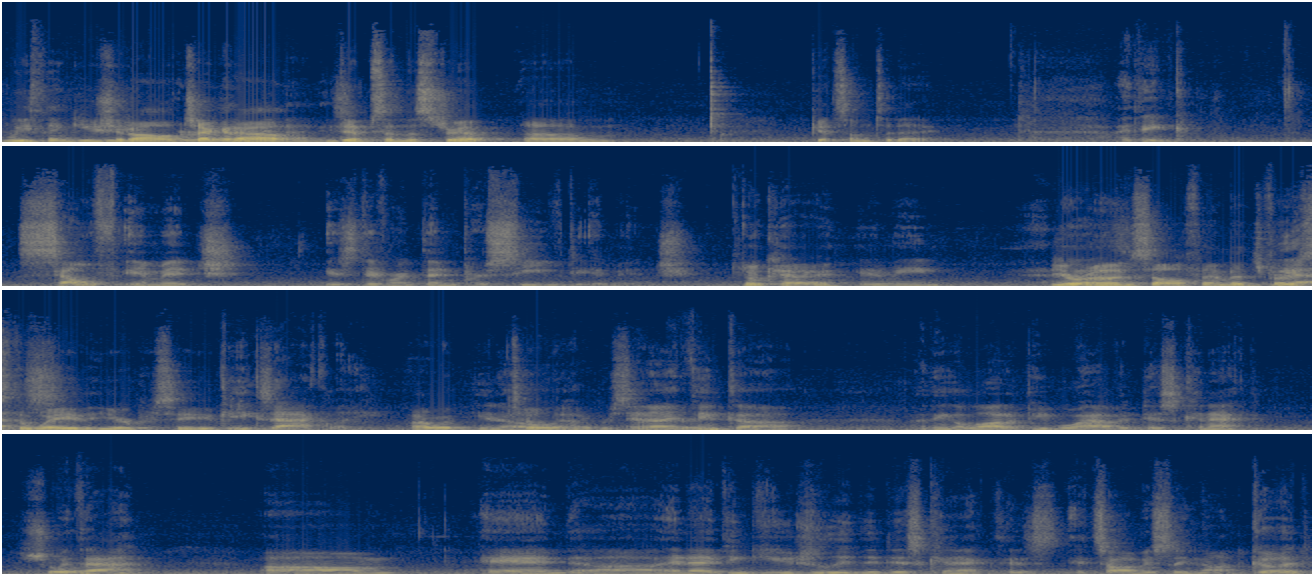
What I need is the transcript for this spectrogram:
we think you should all check it out. mid-nineties. Dips in the strip. Um, get some today. I think self-image is different than perceived image. Okay, You know what I mean? your And own self image versus the way that you're perceived. Exactly. I would You know, totally hundred percent. and I think uh, I think a lot of people have a disconnect sure. with that. Um, and uh, and I think usually the disconnect is it's obviously not good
